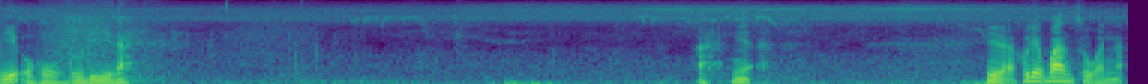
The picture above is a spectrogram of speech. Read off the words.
นี่โอ้โหดูดีนะอะเนี่ยนี่แหละเขาเรียกบ้านสวนอะ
